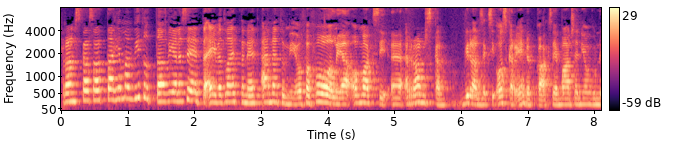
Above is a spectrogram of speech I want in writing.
Ranskaa saattaa hieman vituttaa vielä se, että eivät laittaneet Anatomy of a Fallia omaksi äh, Ranskan viralliseksi Oscar-ehdokkaakseen, vaan sen jonkun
